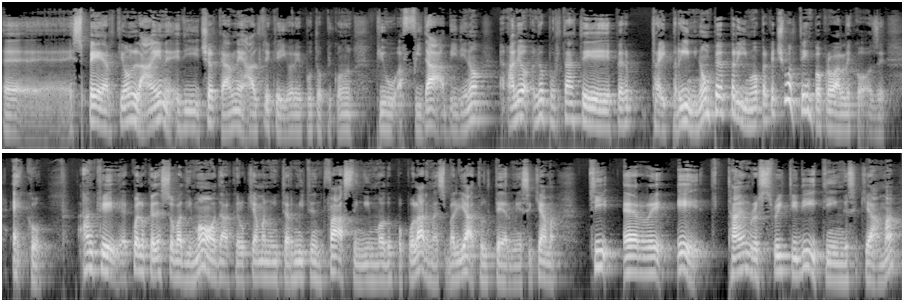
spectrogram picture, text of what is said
eh, esperti online e di cercarne altri che io reputo più, più affidabili, no? Ma le ho, le ho portate per, tra i primi, non per primo, perché ci vuole tempo a provare le cose. Ecco, anche quello che adesso va di moda, che lo chiamano intermittent fasting in modo popolare, ma è sbagliato il termine, si chiama TRE, Time Restricted Eating si chiama,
